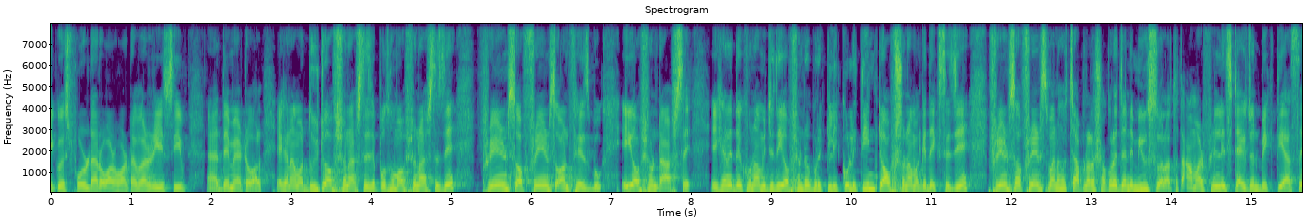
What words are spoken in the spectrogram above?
request folder or whatever receive them at all এখানে আমার দুইটা অপশন আসছে যে, প্রথম অপশন আসছে যে friends of friends on Facebook এই অপশনটা আসছে। এখানে দেখুন, আমি যদি এই অপশনটার উপরে ক্লিক করি, তিনটা অপশন আমাকে দেখছে যে ফ্রেন্ডস অফ ফ্রেন্ডস মানে হচ্ছে আপনারা সকলে জানেন মিউচুয়াল অর্থাৎ আমার ফ্রেন্ড লিস্টে একজন ব্যক্তি আছে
